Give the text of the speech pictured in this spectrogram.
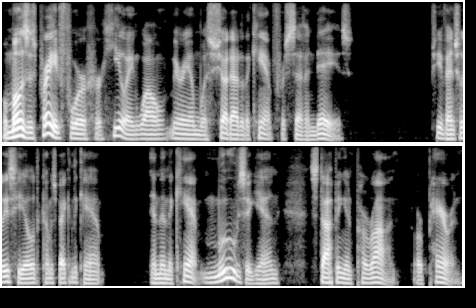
Well, Moses prayed for her healing while Miriam was shut out of the camp for seven days. She eventually is healed, comes back in the camp, and then the camp moves again, stopping in Paran or Paran.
